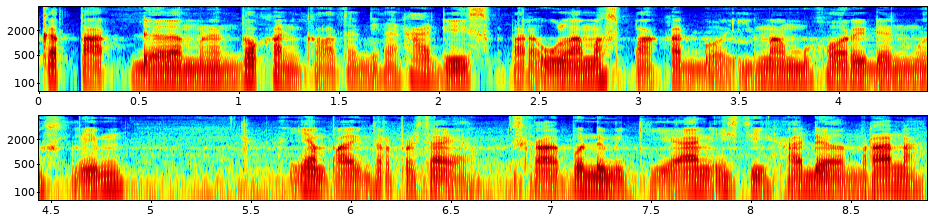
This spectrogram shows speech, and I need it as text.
ketat dalam menentukan keotentikan hadis, para ulama sepakat bahwa Imam Bukhari dan Muslim yang paling terpercaya. Sekalipun demikian, istihad dalam ranah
